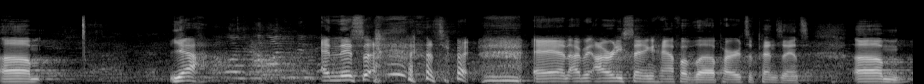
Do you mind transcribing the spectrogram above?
Um, yeah, and this, that's right. And I, mean, I already sang half of the Pirates of Penzance. Um,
